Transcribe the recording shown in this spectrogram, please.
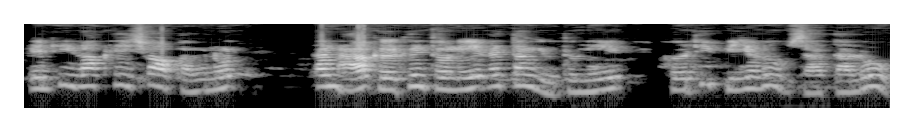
เป็นที่รักที่ชอบของมนุษย์ ตัณหาเกิดขึ้นตรงนี้และตั้งอยู่ตรงนี้เกิดที่ปิยรูปสาตารูป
